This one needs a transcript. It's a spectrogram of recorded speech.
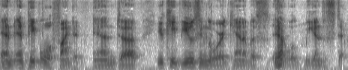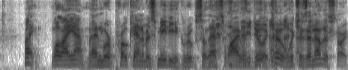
and and people will find it. And uh, you keep using the word cannabis, and Yep. it will begin to stick. Right. Well, I am, and we're pro cannabis media group, so that's why we do it too, which is another story.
